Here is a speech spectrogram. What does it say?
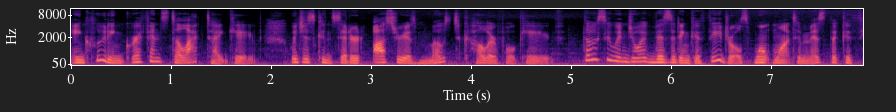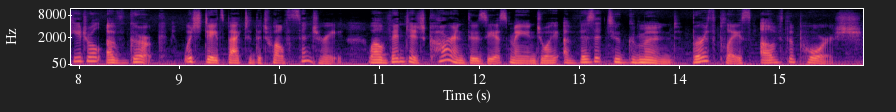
including Griffen Stalactite Cave, which is considered Austria's most colorful cave. Those who enjoy visiting cathedrals won't want to miss the Cathedral of Gurk, which dates back to the 12th century, while vintage car enthusiasts may enjoy a visit to Gmünd, birthplace of the Porsche.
